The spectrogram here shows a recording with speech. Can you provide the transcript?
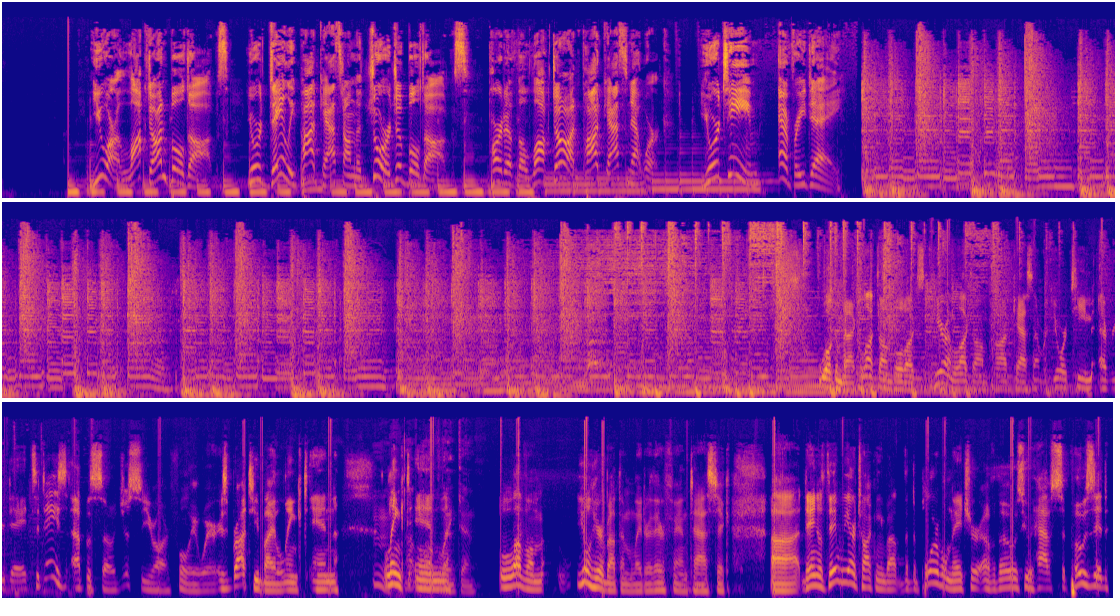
You are Locked On Bulldogs, your daily podcast on the Georgia Bulldogs, part of the Locked On Podcast Network. Your team every day. Welcome back. Locked On Bulldogs here on the Locked On Podcast Network, your team every day. Today's episode, just so you are fully aware, is brought to you by LinkedIn. LinkedIn. Love LinkedIn. love them. You'll hear about them later. They're fantastic. Uh, Daniel, today we are talking about the deplorable nature of those who have supposed.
